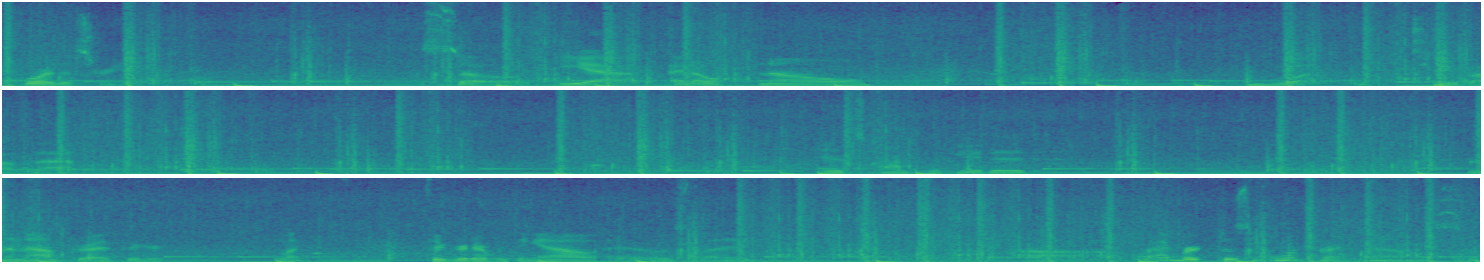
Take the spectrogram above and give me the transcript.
before the stream. So, yeah, I don't know what to do about that. It's complicated. And then after I figured, like, figured everything out, it was like, uh, fabric doesn't work right now, so,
